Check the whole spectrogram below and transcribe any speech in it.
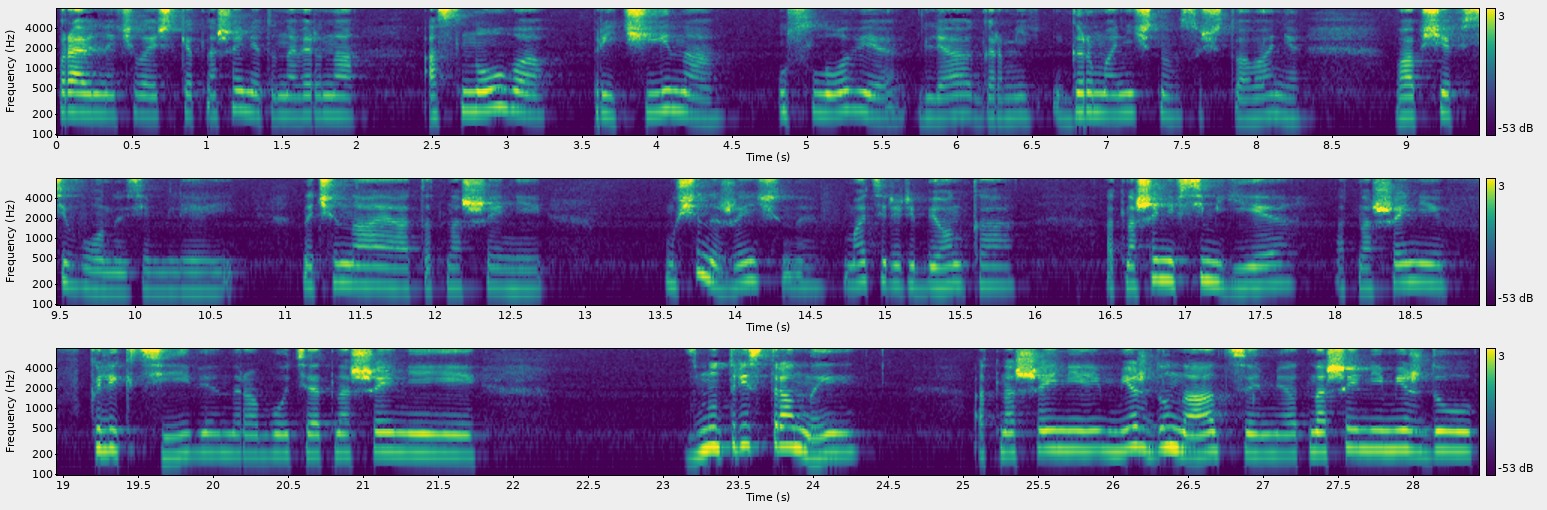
правильные человеческие отношения — это, наверное, основа, причина, условие для гармоничного существования вообще всего на Земле, начиная от отношений мужчины и женщины, матери ребенка, отношений в семье, отношений в коллективе на работе, отношений внутри страны, отношений между нациями, отношений между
